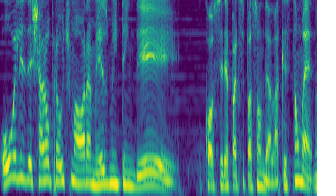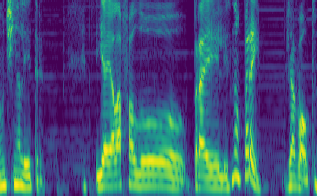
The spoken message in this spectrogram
ou eles deixaram pra última hora mesmo entender qual seria a participação dela. A questão é, não tinha letra. E aí ela falou pra eles: Não, peraí, já volto.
